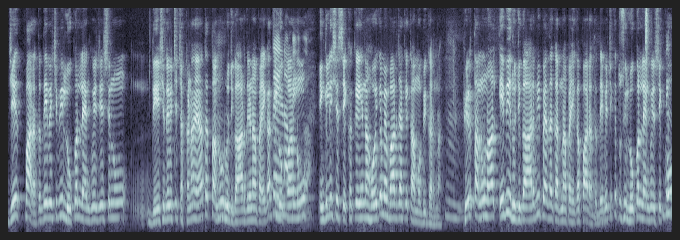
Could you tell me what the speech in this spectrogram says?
ਜੇ ਭਾਰਤ ਦੇ ਵਿੱਚ ਵੀ ਲੋਕਲ ਲੈਂਗੁਏਜਸ ਨੂੰ ਦੇਸ਼ ਦੇ ਵਿੱਚ ਚੱਕਣਾ ਆ ਤਾਂ ਤੁਹਾਨੂੰ ਰੁਜ਼ਗਾਰ ਦੇਣਾ ਪਏਗਾ ਕਿ ਲੋਕਾਂ ਨੂੰ। ਇੰਗਲਿਸ਼ ਸਿੱਖ ਕੇ ਇਹ ਨਾ ਹੋਏ ਕਿ ਮੈਂ ਬਾਹਰ ਜਾ ਕੇ ਕੰਮ ਵੀ ਕਰਨਾ। ਫਿਰ ਤੁਹਾਨੂੰ ਨਾਲ ਇਹ ਵੀ ਰੁਜ਼ਗਾਰ ਵੀ ਪੈਦਾ ਕਰਨਾ ਪਏਗਾ ਭਾਰਤ ਦੇ ਵਿੱਚ ਕਿ ਤੁਸੀਂ ਲੋਕਲ ਲੈਂਗੁਏਜ ਸਿੱਖੋ।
